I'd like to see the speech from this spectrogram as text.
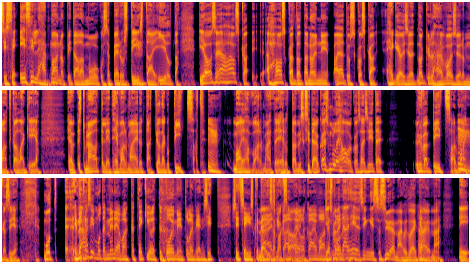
Siis se esillähän pano Mm. pitää olla muu kuin se perus tiistai-ilta. Joo, se on hauska, hauska tota noin, niin ajatus, koska hekin oli silleen, että no kyllähän voi syödä matkallakin. Ja, ja sitten mä ajattelin, että he varmaan ehdottaa, että jotain kuin pizzat. Mm. Mä oon ihan varma, että ehdottaa myös sitä, joka olisi mulle ihan ok. Sai siitä hyvän pizzan Mm. vaikka siihen. Mut, Ja mikä siinä muuten menee, vaikka tekin olette toimeen tulevia, niin sit, sit se isketään me isä maksaa aina. joo, kaivaa Jos me mennään. Helsingissä syömään, kun tulee Joo. käymään, niin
